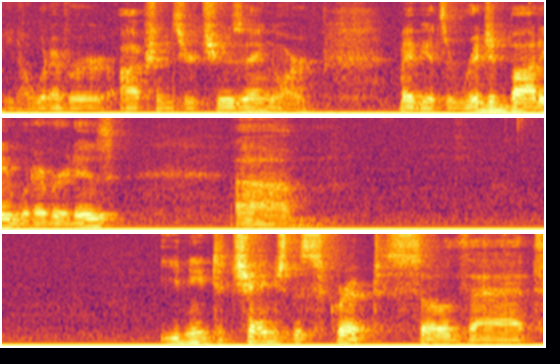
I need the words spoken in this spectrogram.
you know whatever options you're choosing, or maybe it's a rigid body, whatever it is, um, you need to change the script so that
